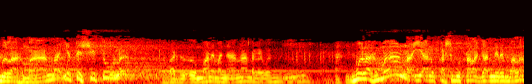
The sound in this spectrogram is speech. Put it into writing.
belah mana itu situ belah mana ia anu kasebut talaga nirmala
